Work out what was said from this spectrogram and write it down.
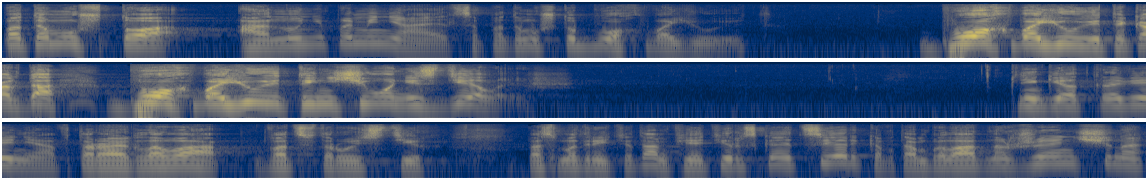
Потому что оно не поменяется, потому что Бог воюет. Бог воюет, и когда Бог воюет, ты ничего не сделаешь. В книге Откровения, 2 глава, 22 стих. Посмотрите, там Фиатирская церковь, там была одна женщина,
